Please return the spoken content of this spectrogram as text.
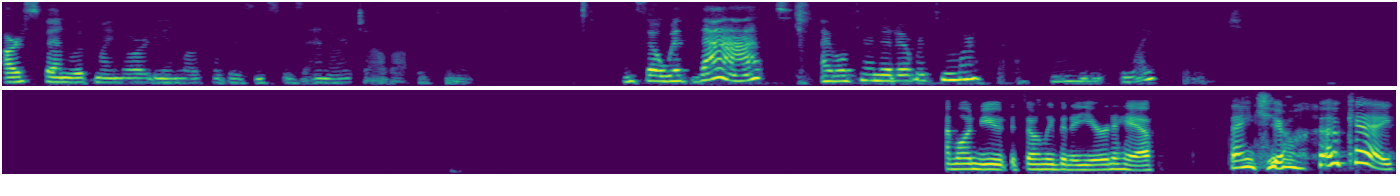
our spend with minority and local businesses, and our job opportunities. And so with that, I will turn it over to Martha and LifeBridge. I'm on mute. It's only been a year and a half. Thank you. Okay.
